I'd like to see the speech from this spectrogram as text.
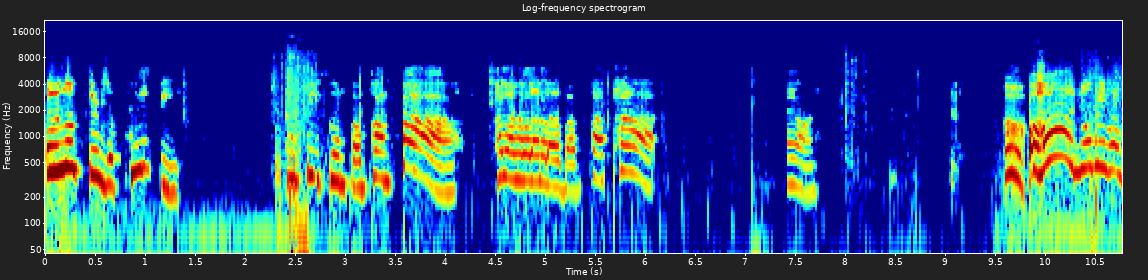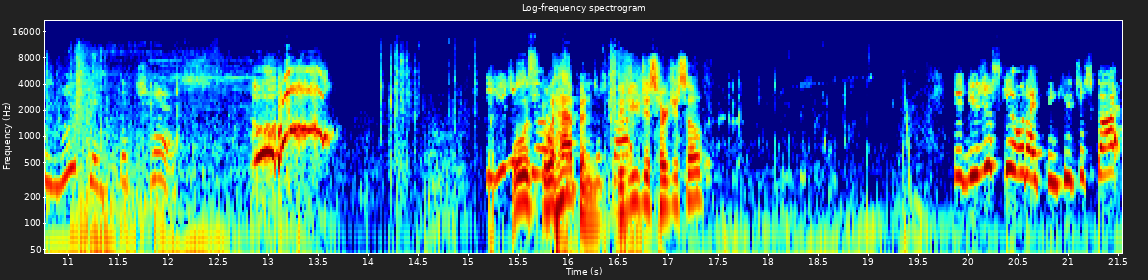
Hey, look, there's a Poompy. Poompy, poom, pum, pum, pa. Pa, la, la, la, pa, pa. Hang on. Oh, nobody has looted the chest. Did you just What was? get What happened? just Did you just hurt yourself? Did you just get what I think you just got?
